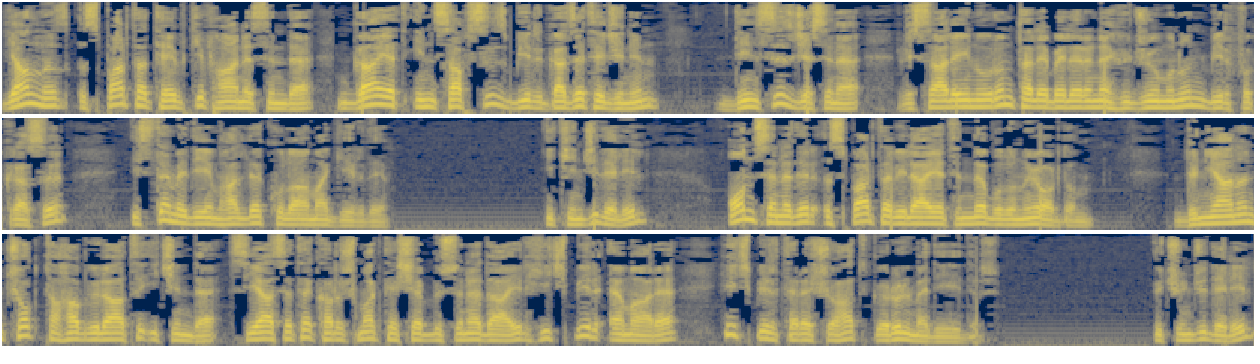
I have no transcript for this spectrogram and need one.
Yalnız Isparta tevkif hanesinde gayet insafsız bir gazetecinin dinsizcesine Risale-i Nur'un talebelerine hücumunun bir fıkrası istemediğim halde kulağıma girdi. İkinci delil, on senedir Isparta vilayetinde bulunuyordum dünyanın çok tahavvülatı içinde siyasete karışmak teşebbüsüne dair hiçbir emare, hiçbir tereşühat görülmediğidir. Üçüncü delil,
